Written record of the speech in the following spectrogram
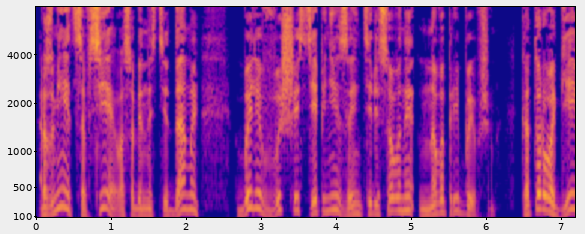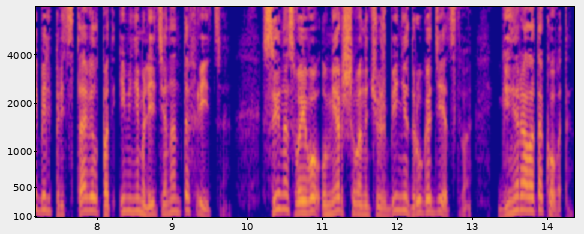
Разумеется, все, в особенности дамы, были в высшей степени заинтересованы новоприбывшим которого Гейбель представил под именем лейтенанта Фрица, сына своего умершего на чужбине друга детства, генерала такого-то.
